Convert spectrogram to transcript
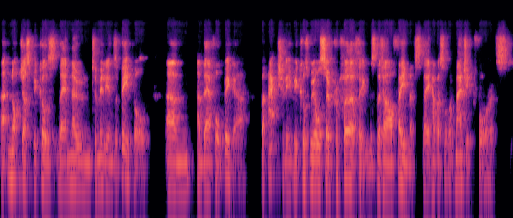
uh, not just because they're known to millions of people um, and therefore bigger, but actually because we also prefer things that are famous. They have a sort of magic for us.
